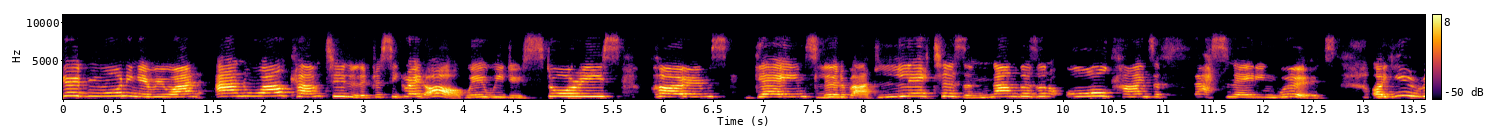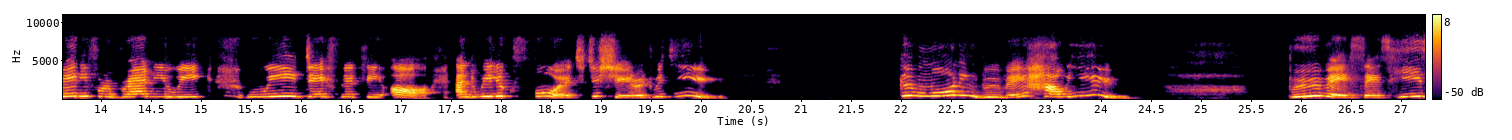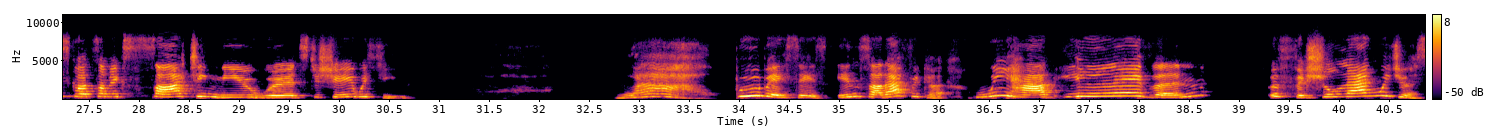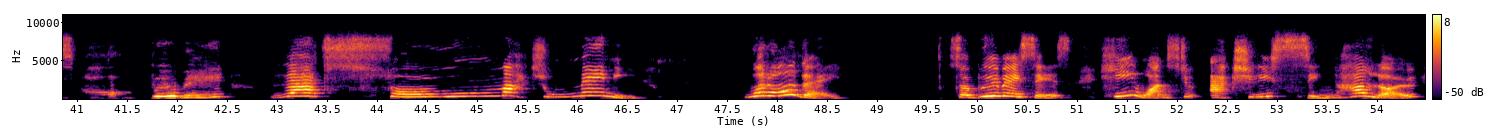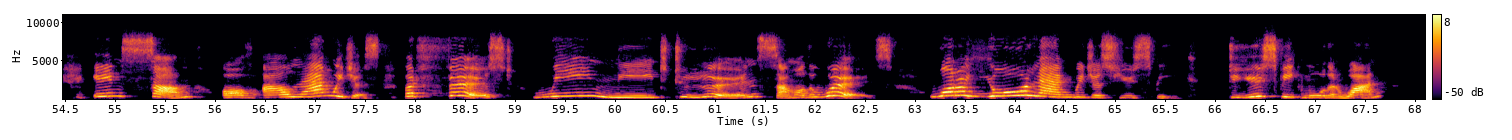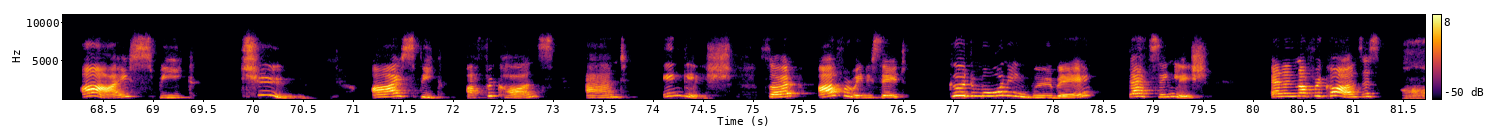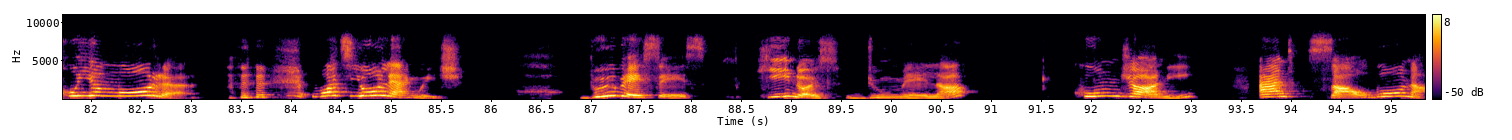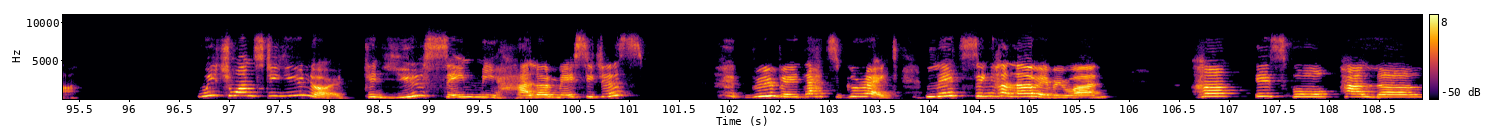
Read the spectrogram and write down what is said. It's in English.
Good morning, everyone, and welcome to Literacy Grade R, where we do stories, poems, games, learn about letters and numbers and all kinds of fascinating words. Are you ready for a brand new week? We definitely are, and we look forward to share it with you. Good morning, Bube. How are you? Bube says he's got some exciting new words to share with you. Wow. Bube says in South Africa, we have 11 official languages. Bube, that's so much or many. What are they? So Bube says he wants to actually sing hello in some of our languages. But first, we need to learn some of the words. What are your languages you speak? Do you speak more than one? I speak two. I speak Afrikaans and English. So I've already said, Good morning, Bube. That's English. And in Afrikaans is goeiemôre. What's your language? Bube says he knows Dumela, Kunjani, and Sawubona. Which ones do you know? Can you send me hello messages? Bube, that's great. Let's sing hello, everyone. H is for hello.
